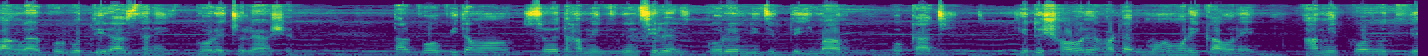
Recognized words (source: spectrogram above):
বাংলার পূর্ববর্তী রাজধানী গড়ে চলে আসেন। তার প্রপিতামহ সৈয়দ হামিদুদ্দিন ছিলেন গড়ের নিযুক্ত ইমাম ও কাজী। কিন্তু শহরে হঠাৎ মহামারী কারণে হামিদ পরবর্তীতে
